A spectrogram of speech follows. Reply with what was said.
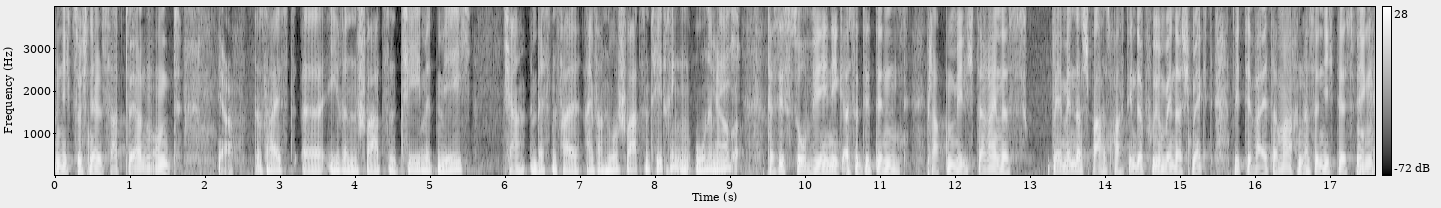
nicht so schnell satt werden und ja, das heißt, äh, ihren schwarzen Tee mit Milch Tja, im besten Fall einfach nur schwarzen Tee trinken, ohne Milch. Ja, das ist so wenig. Also die, den Plappen Milch da rein, das, wenn, wenn das Spaß macht in der Früh und wenn das schmeckt, bitte weitermachen. Also nicht deswegen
